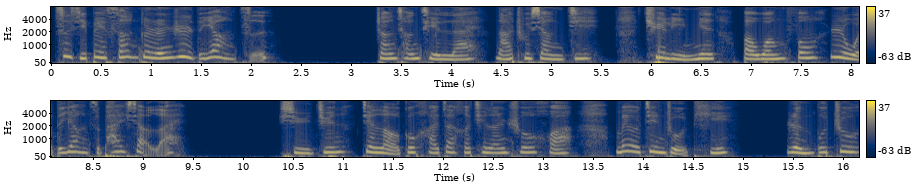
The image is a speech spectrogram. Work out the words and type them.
自己被三个人日的样子。张强起来，拿出相机，去里面把王峰日我的样子拍下来。许军见老公还在和秦岚说话，没有进主题，忍不住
